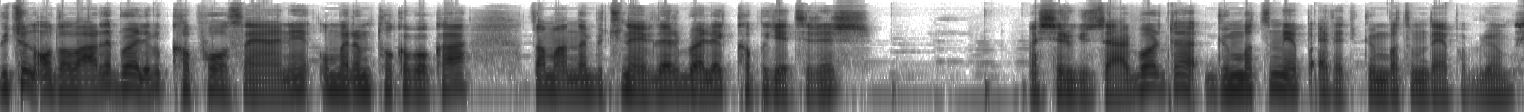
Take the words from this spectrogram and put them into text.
bütün odalarda böyle bir kapı olsa yani. Umarım Tokaboka zamanla bütün evleri böyle kapı getirir. Aşırı güzel. Bu arada gün batımı yap evet gün batımı da yapabiliyormuş.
